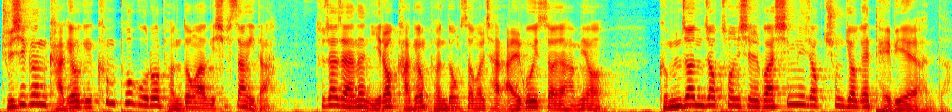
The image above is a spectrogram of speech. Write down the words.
주식은 가격이 큰 폭으로 변동하기 십상이다. 투자자는 이런 가격 변동성을 잘 알고 있어야 하며 금전적 손실과 심리적 충격에 대비해야 한다.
